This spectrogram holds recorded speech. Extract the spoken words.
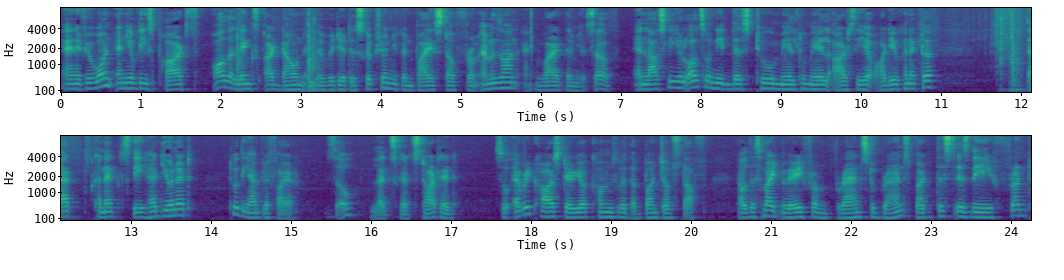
And if you want any of these parts all the links are down in the video description. You can buy stuff from Amazon and wire them yourself. And lastly you'll also need this two male-to-male -male RCA audio connector that connects the head unit to the amplifier. So let's get started. So every car stereo comes with a bunch of stuff. Now this might vary from brands to brands but this is the front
